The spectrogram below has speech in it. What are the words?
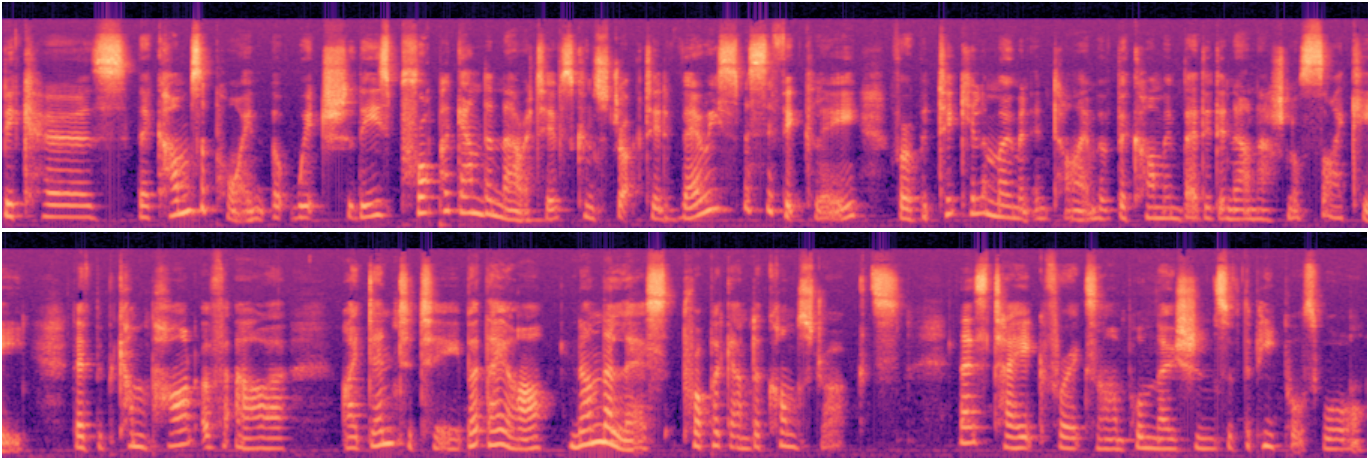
Because there comes a point at which these propaganda narratives, constructed very specifically for a particular moment in time, have become embedded in our national psyche. They've become part of our identity, but they are nonetheless propaganda constructs. Let's take, for example, notions of the People's War,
